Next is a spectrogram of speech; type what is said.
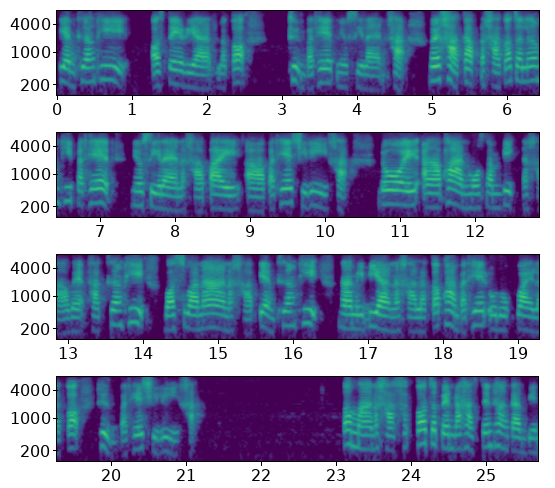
เปลี่ยนเครื่องที่ออสเตรเลีย แล้วก็ถึงประเทศนิวซีแลนด์ค่ะ โดยขากลับนะคะก็จะเริ่มที่ประเทศนิวซีแลนด์นะคะ ไปอ่าประเทศชิลีค่ะ โดยผ่านโมซัมบิกนะคะ แวะพักเครื่องที่บอตสวานานะคะ เปลี่ยนเครื่องที่นามิเบียนะคะ แล้วก็ผ่านประเทศอุรุกวัย แล้วก็ถึงประเทศชิลีค่ะ ต่อมานะคะก็จะเป็นรหัสเส้นทางการบิน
